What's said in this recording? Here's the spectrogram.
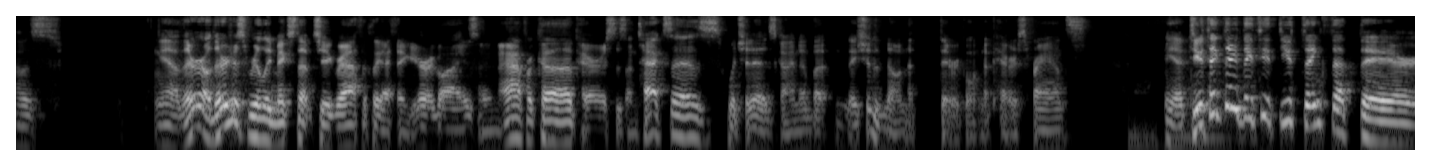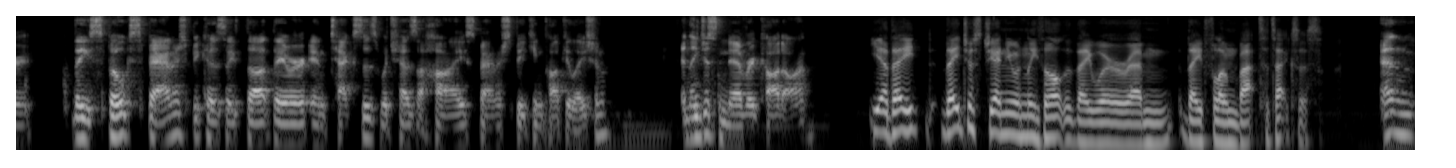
I was, yeah, they're they're just really mixed up geographically. I think Uruguay is in Africa, Paris is in Texas, which it is kind of, but they should have known that they were going to Paris, France. Yeah, do you think they they do you think that they're they spoke Spanish because they thought they were in Texas, which has a high Spanish speaking population, and they just never caught on? Yeah, they they just genuinely thought that they were um, they'd flown back to Texas, and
